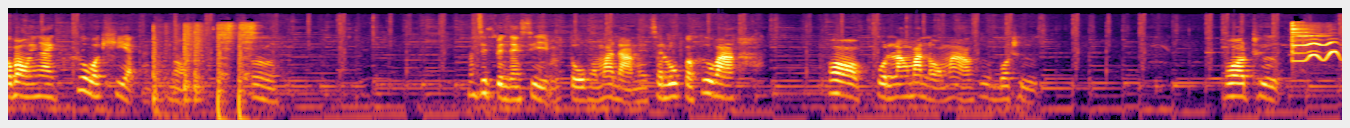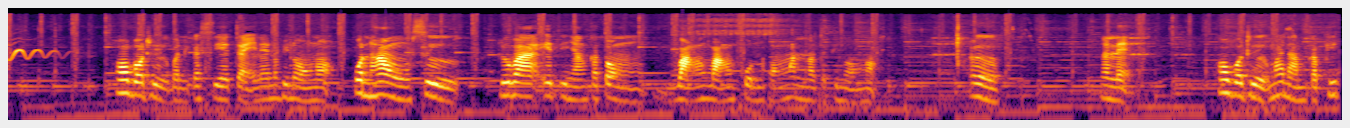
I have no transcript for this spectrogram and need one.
ก็บอกง่ายๆคือว่าเครียดนะพี่น้องเออ มันสิเป็นจังซี่ตัวของมาดามเนี่ยสรุปก็คือว่าพอผลรางวัลออกมาก็คือบ่ถือบ่ถือพ่อบ่ถือบันก็เสียใจแล้วนะพี่น้องเนาะคนเฮาซื้อหรือว่าเอ็ดอีหยังก็ต้องหวังหวังผลของมันเนาะจ้ะพี่น้องเนาะเออ นั่นแหละ พ่อบ่ถือมาดำกับพิษ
